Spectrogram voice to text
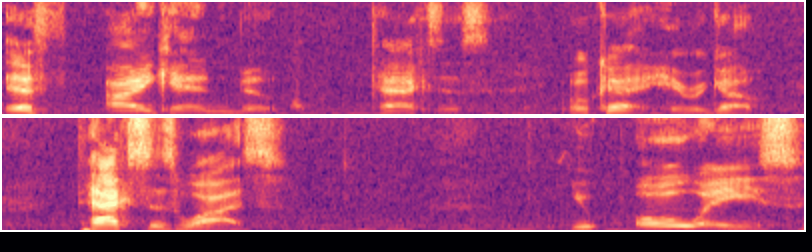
If I can build taxes. Okay, here we go. Taxes wise, you always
